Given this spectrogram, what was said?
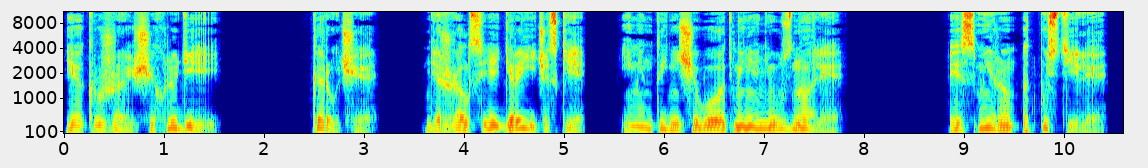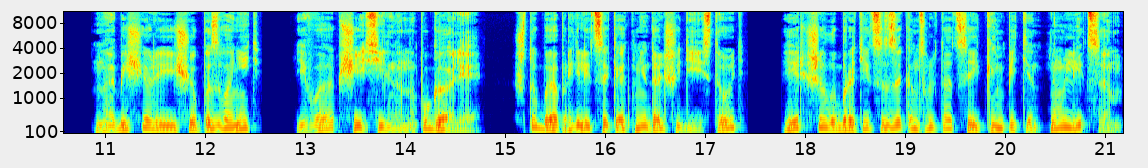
и окружающих людей. Короче, Держался я героически, и менты ничего от меня не узнали. И с миром отпустили, но обещали еще позвонить и вообще сильно напугали. Чтобы определиться, как мне дальше действовать, я решил обратиться за консультацией к компетентным лицам.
